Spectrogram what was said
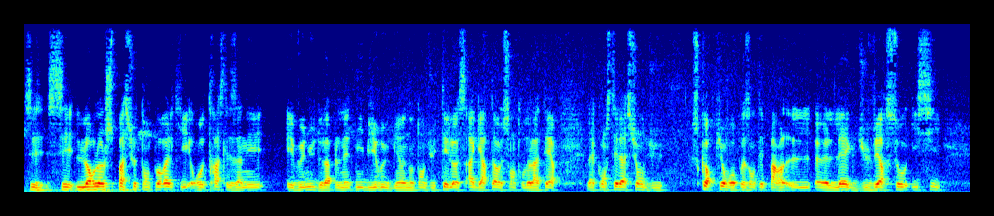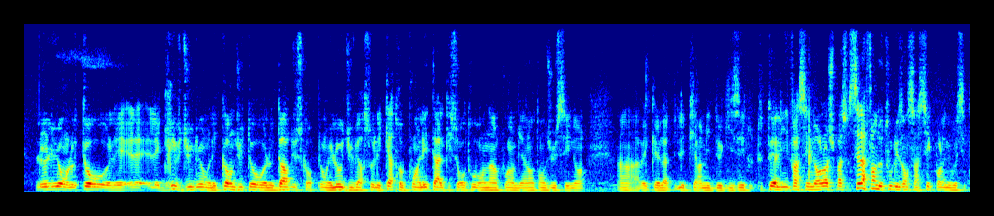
C'est l'horloge spatio-temporelle qui retrace les années et venues de la planète Nibiru, bien entendu Telos Agartha au centre de la Terre, la constellation du Scorpion représentée par euh, l'aigle du Verseau ici, le lion, le taureau, les, griffes du lion, les cornes du taureau, le dard du scorpion et l'eau du Verseau, les quatre points létals qui se retrouvent en un point, bien entendu, c'est une, Hein, avec les pyramides de Gizeh, tout, tout, enfin, c'est une horloge, c'est la fin de tous les anciens cycles pour les nouveaux cycles.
